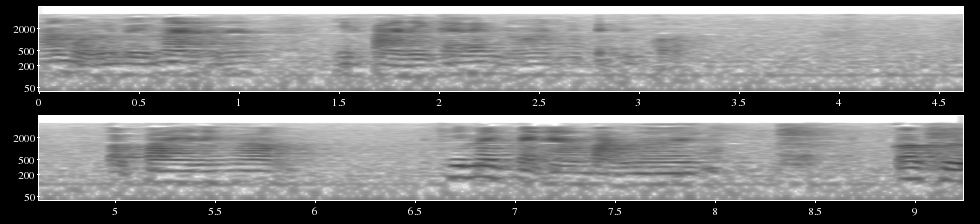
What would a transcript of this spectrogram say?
ทั้งหมดโดยมากนะอีกฝ่ายหนึ่งก็เล็กน้อยก็เป็นทุกกฎต่อไปนะครับ ที่ไม่เป็นอาบัตเลย ก็คือ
